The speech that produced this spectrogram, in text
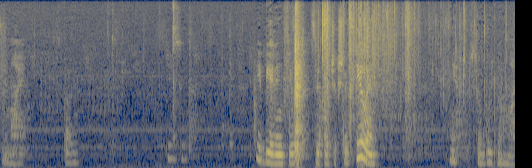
Снимаем. Ставим здесь вот. И беленький вот цветочек сейчас сделаем. И все будет нормально.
